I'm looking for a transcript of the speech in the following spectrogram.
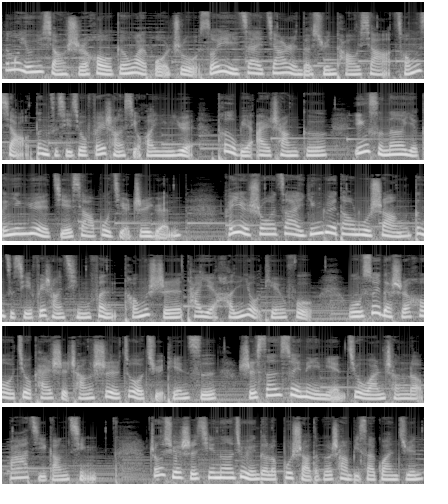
那么，由于小时候跟外婆住，所以在家人的熏陶下，从小邓紫棋就非常喜欢音乐，特别爱唱歌，因此呢，也跟音乐结下不解之缘。可以说，在音乐道路上，邓紫棋非常勤奋，同时她也很有天赋。五岁的时候就开始尝试作曲填词，十三岁那年就完成了八级钢琴。中学时期呢，就赢得了不少的歌唱比赛冠军，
